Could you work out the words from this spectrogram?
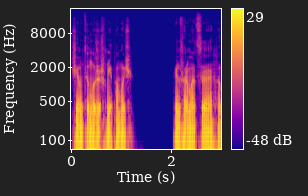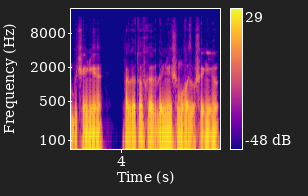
Чем ты можешь мне помочь? Информация, обучение, подготовка к дальнейшему возвышению.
